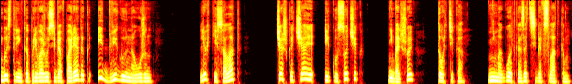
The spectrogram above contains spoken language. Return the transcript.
быстренько привожу себя в порядок и двигаю на ужин. Легкий салат, чашка чая и кусочек, небольшой, тортика. Не могу отказать себе в сладком.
